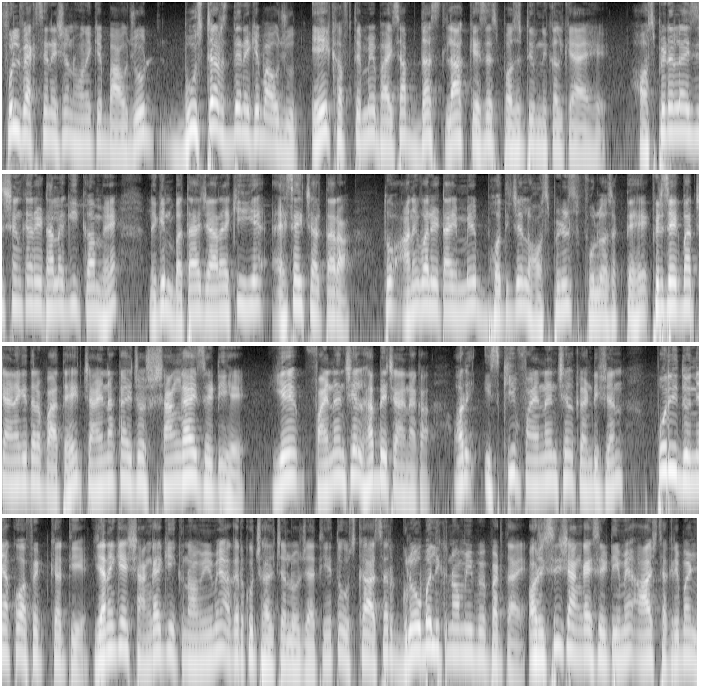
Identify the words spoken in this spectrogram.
फुल वैक्सीनेशन होने के बावजूद, बूस्टर्स देने के बावजूद, एक हफ़्ते में भाई साहब दस लाख केसेस पॉजिटिव निकल के आए हैं। हॉस्पिटलाइजेशन का रेट हालाँकि कम है, लेकिन बताया जा रहा है कि ये ऐसा ही चलता रहा। तो आने वाले टाइम में बहुत ही जल्द हॉस्पिटल्स फुल हो सकते हैं। फिर से एक बार चाइना की तरफ़ आते हैं। चाइना का जो शांघाई सिटी है, ये फाइनेंशियल हब है चाइना का और इसकी फाइनेंशियल कंडीशन पूरी दुनिया को अफेक्ट करती है। यानी कि शांघाई की इकोनॉमी में अगर कुछ हलचल हो जाती है तो उसका असर ग्लोबल इकोनॉमी पे पड़ता है। और इसी शांघाई सिटी में आज तकरीबन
